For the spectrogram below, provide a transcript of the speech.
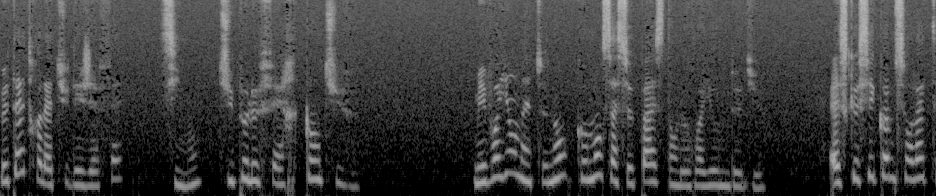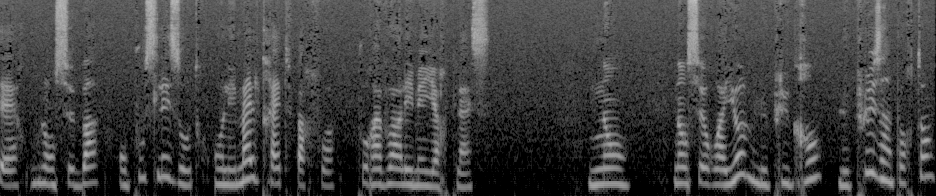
Peut-être l'as-tu déjà fait, sinon tu peux le faire quand tu veux. Mais voyons maintenant comment ça se passe dans le royaume de Dieu. Est-ce que c'est comme sur la terre, où l'on se bat, on pousse les autres, on les maltraite parfois, pour avoir les meilleures places? Non. Dans ce royaume, le plus grand, le plus important,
